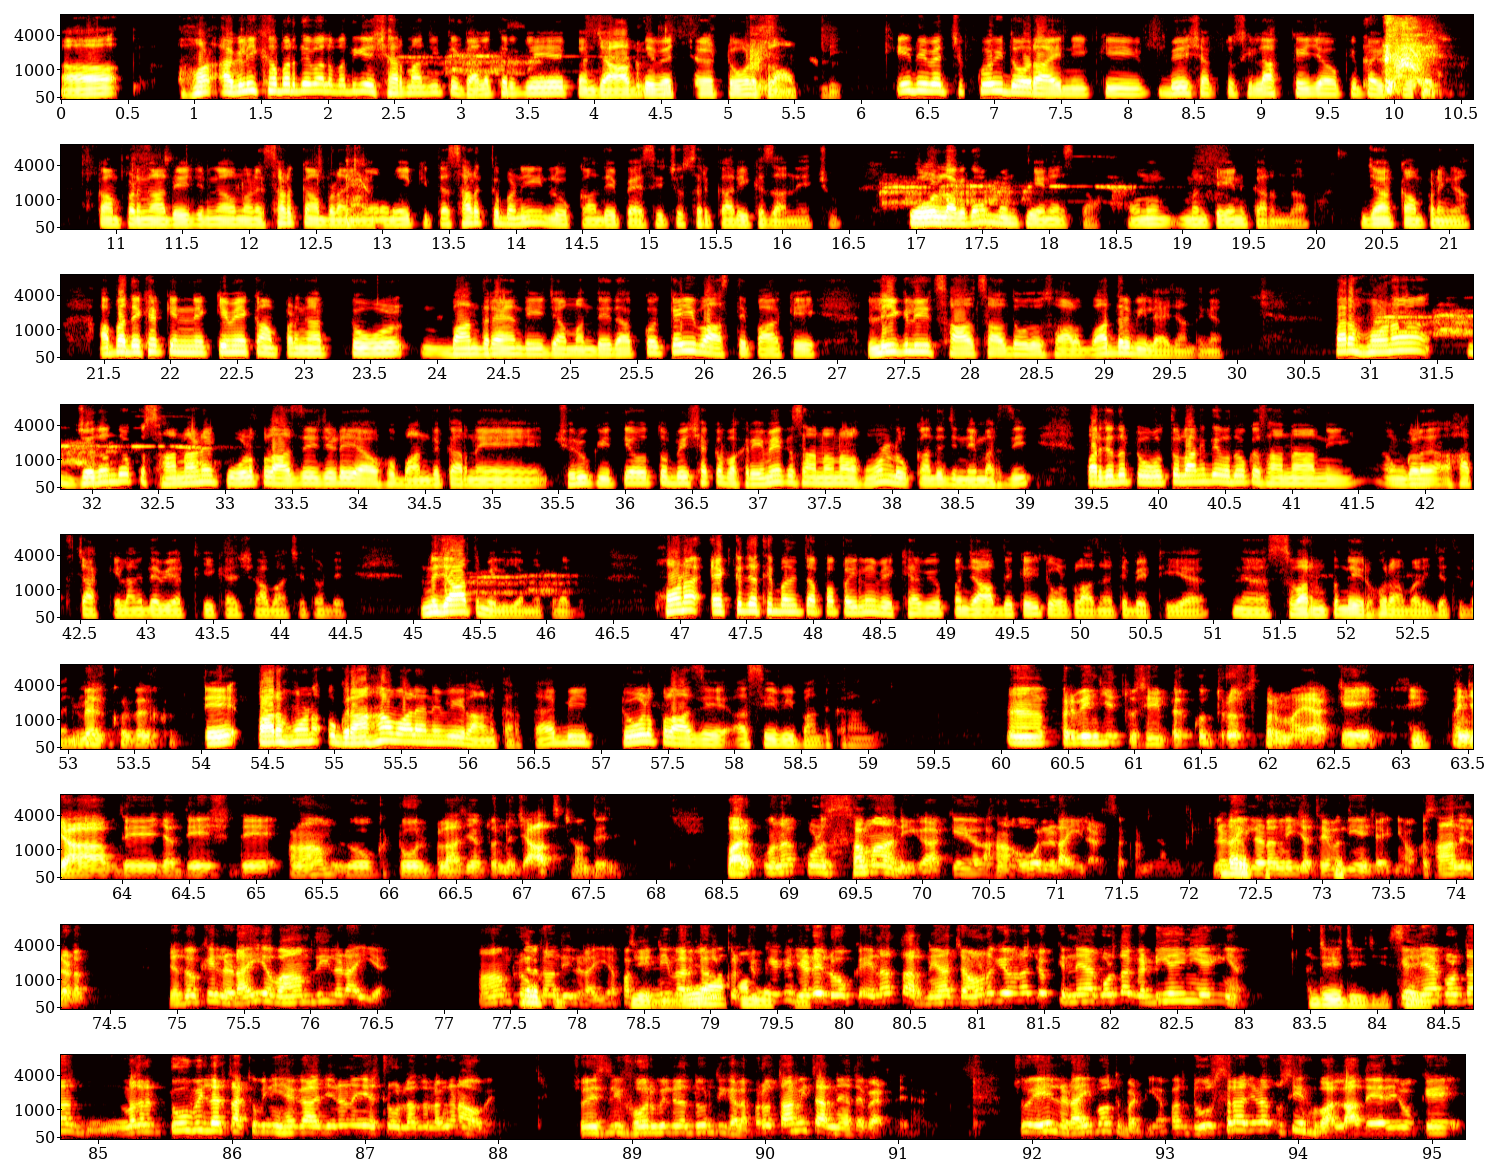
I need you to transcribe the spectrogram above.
ਆ ਹੁਣ ਅਗਲੀ ਖਬਰ ਦੇ ਵੱਲ ਵਧੀਏ ਸ਼ਰਮਾ ਜੀ ਤੇ ਗੱਲ ਕਰੀਏ ਪੰਜਾਬ ਦੇ ਵਿੱਚ ਟੋਲ ਪਲਾਜ਼ਾ ਦੀ। ਇਹਦੇ ਵਿੱਚ ਕੋਈ ਦੋ ਰਾਏ ਨਹੀਂ ਕਿ ਬੇਸ਼ੱਕ ਤੁਸੀਂ ਲੱਖ ਕਹੀ ਜਾਓ ਕਿ ਭਾਈ ਕੰਪਨੀਆਂ ਦੇ ਜਿਹੜੀਆਂ ਉਹਨਾਂ ਨੇ ਸੜਕਾਂ ਬਣਾਈਆਂ ਉਹਨਾਂ ਨੇ ਇਹ ਕੀਤਾ ਸੜਕ ਬਣੀ ਲੋਕਾਂ ਦੇ ਪੈਸੇ ਚੋਂ ਸਰਕਾਰੀ ਖਜ਼ਾਨੇ ਚੋਂ। ਟੋਲ ਲੱਗਦਾ ਮੇਨਟੇਨੈਂਸ ਦਾ ਉਹਨੂੰ ਮੇਨਟੇਨ ਕਰਨ ਦਾ। ਜਾਂ ਕੰਪਨੀਆਂ। ਆਪਾਂ ਦੇਖਿਆ ਕਿੰਨੇ, ਕਿਵੇਂ ਕੰਪਨੀਆਂ ਟੋਲ ਬੰਦ ਰਹਿਣ ਦੀ ਜਾਂ ਮੰਦੇ ਦਾ ਕੋਈ, ਕਈ ਵਾਸਤੇ ਪਾ ਕੇ ਲੀਗਲੀ ਸਾਲ-ਸਾਲ ਦੋ-ਦੋ ਸਾਲ ਵੱਧ ਵੀ ਲੈ ਜਾਂਦੀਆਂ। ਪਰ ਹੁਣ ਜਦੋਂ ਤੋਂ ਕਿਸਾਨਾਂ ਨੇ ਟੋਲ ਪਲਾਜ਼ੇ ਜਿਹੜੇ ਆ ਉਹ ਬੰਦ ਕਰਨੇ ਸ਼ੁਰੂ ਕੀਤੇ, ਉਹ ਤੋਂ ਬੇਸ਼ੱਕ ਵਖਰੇਵੇਂ ਕਿਸਾਨਾਂ ਨਾਲ ਹੋਣ ਲੋਕਾਂ ਦੇ ਜਿੰਨੇ ਮਰਜ਼ੀ, ਪਰ ਜਦੋਂ ਟੋਲ ਤੋਂ ਲੰਘਦੇ ਉਦੋਂ ਕਿਸਾਨਾਂ ਨਹੀਂ ਉਂਗਲ ਹੱਥ ਚੱਕ ਕੇ ਲੰਘਦੇ ਵੀ ਯਾਰ ਠੀਕ ਹੈ, ਸ਼ਾਬਾਸ਼ ਤੁਹਾਡੇ। ਨਿਜਾਤ ਮਿਲੀ ਹੈ ਮਤਲਬ। ਹੁਣ ਇੱਕ ਜਥੇਬੰਦੀ ਤਾਂ ਆਪਾਂ ਪਹਿਲਾਂ ਹੀ ਵੇਖਿਆ ਵੀ ਉਹ ਪੰਜਾਬ ਦੇ ਕਈ ਟੋਲ ਪਲਾਜ਼ਿਆਂ ਤੇ ਬੈਠੀ ਹੈ ਸਵਰਨ ਪੰਧੇਰ ਹੋਰਾਂ ਵਾਲੀ ਜਥੇਬੰਦੀ। ਬਿਲਕੁਲ ਬਿਲਕੁਲ। ਤੇ ਪਰ ਹੁਣ ਉਗਰਾਹਾਂ ਵਾਲਿਆਂ ਨੇ ਵੀ ਐਲਾਨ ਕਰਤਾ ਹੈ ਵੀ ਟੋਲ ਪਲਾਜ਼ੇ ਅਸੀਂ ਵੀ ਬੰਦ ਕਰਾਂਗੇ। ਪ੍ਰਵੀਨ ਜੀ ਤੁਸੀਂ ਬਿਲਕੁਲ ਦਰੁਸਤ ਫਰਮਾਇਆ ਕਿ ਪੰਜਾਬ ਦੇ ਜਾਂ ਦੇਸ਼ ਦੇ ਆਮ ਲੋਕ ਟੋਲ ਪਲਾਜ਼ਿਆਂ ਤੋਂ ਨਜਾਤ ਚਾਹੁੰਦੇ ਨੇ। ਪਰ ਉਹਨਾਂ ਕੋਲ ਸਮਾਂ ਨਹੀਂਗਾ ਕਿ ਹਾਂ ਉਹ ਲੜਾਈ ਲੜ ਸਕਣ। ਦਾ ਮਤਲਬ ਲੜਾਈ ਲੜਨ ਲਈ ਜਥੇਬੰਦੀਆਂ ਚਾਹੀਦੀਆਂ। ਉਹ ਕਿਸਾਨ ਨੇ ਲੜਨ। ਜਦੋਂ ਕਿ ਲੜਾਈ ਆਵਾਮ ਦੀ ਲੜਾਈ ਹੈ। ਆਮ ਲੋਕਾਂ ਦੀ ਲੜਾਈ ਆਪਾਂ ਕਿੰਨੀ ਵਾਰ ਗੱਲ ਕਰ ਚੁੱਕੇ ਕਿ ਜਿਹੜੇ ਲੋਕ ਇਹਨਾਂ ਧਰਨਿਆਂ ਚ ਆਉਣਗੇ ਉਹਨਾਂ ਚੋਂ ਕਿੰਨਿਆਂ ਕੋਲ ਤਾਂ ਗੱਡੀਆਂ ਹੀ ਨਹੀਂ ਹੈਗੀਆਂ। ਜੀ ਜੀ ਜੀ ਕਿੰਨਿਆਂ ਕੋਲ ਤਾਂ ਮਤਲਬ 2 ਵੀਲਰ ਤੱਕ ਵੀ ਨਹੀਂ ਹੈਗਾ ਜਿਨ੍ਹਾਂ ਨੇ ਇਸ ਟੋਲਾਂ ਤੋਂ ਲੰਘਣਾ ਹੋਵੇ। ਸੋ ਇਸ ਲਈ 4 ਵੀਲਰ ਦੂਰ ਦੀ ਗੱਲ ਪਰ ਉਹ ਤਾਂ ਵੀ ਧਰਨਿਆਂ ਤੇ ਬੈਠਦੇ ਨੇ। ਸੋ ਇਹ ਲੜਾਈ ਬਹੁਤ ਵੱਡੀ ਆ। ਪਰ ਦੂਸਰਾ ਜਿਹੜਾ ਤੁਸੀਂ ਹਵਾਲਾ ਦੇ ਰਹੇ ਹੋ ਕਿ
